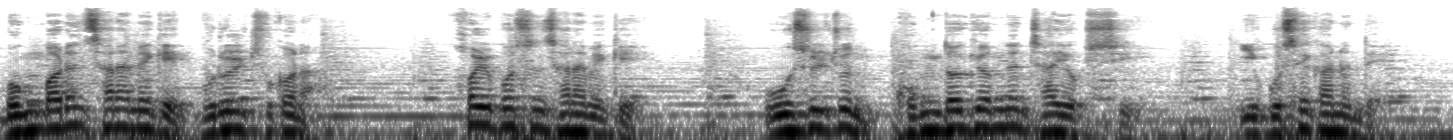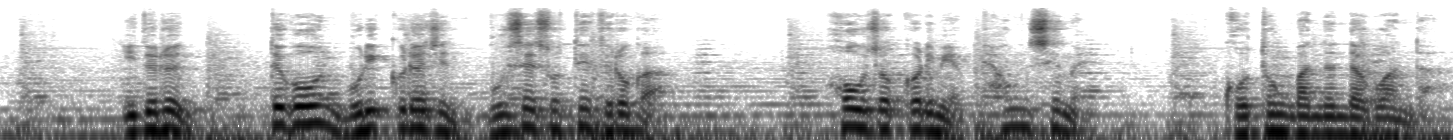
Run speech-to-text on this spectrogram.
목마른 사람에게 물을 주거나 헐벗은 사람에게 옷을 준 공덕이 없는 자 역시 이곳에 가는데 이들은 뜨거운 물이 끓여진 무쇠솥에 들어가 허우적거리며 평생을 고통받는다고 한다.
